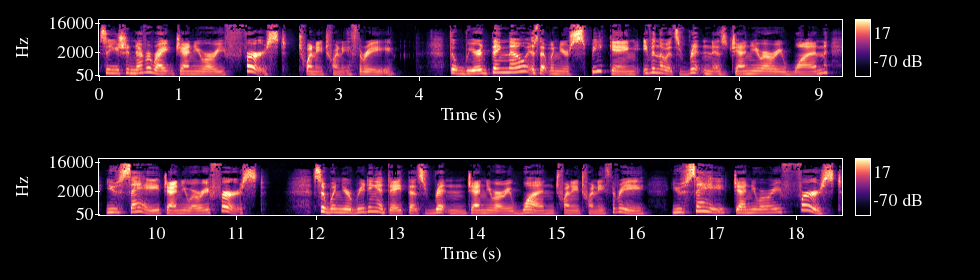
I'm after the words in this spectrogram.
So you should never write January 1st, 2023. The weird thing though is that when you're speaking, even though it's written as January 1, you say January 1st. So when you're reading a date that's written January 1, 2023, you say January 1st,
